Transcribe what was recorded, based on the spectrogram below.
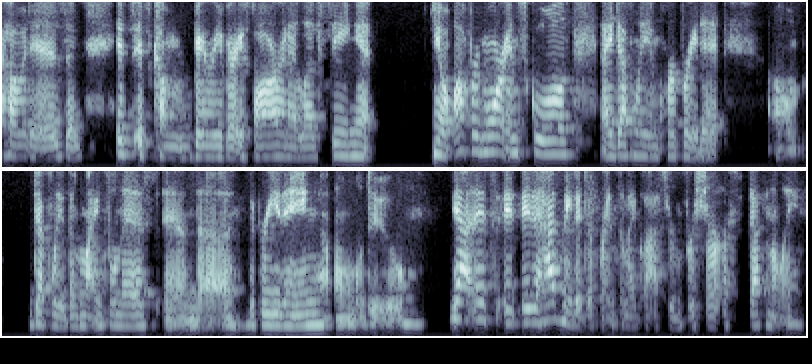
how it is. And it's it's come very, very far. And I love seeing it, you know, offered more in schools. And I definitely incorporate it. Um, definitely the mindfulness and the the breathing um, will do. Yeah, it's it, it has made a difference in my classroom for sure. Definitely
